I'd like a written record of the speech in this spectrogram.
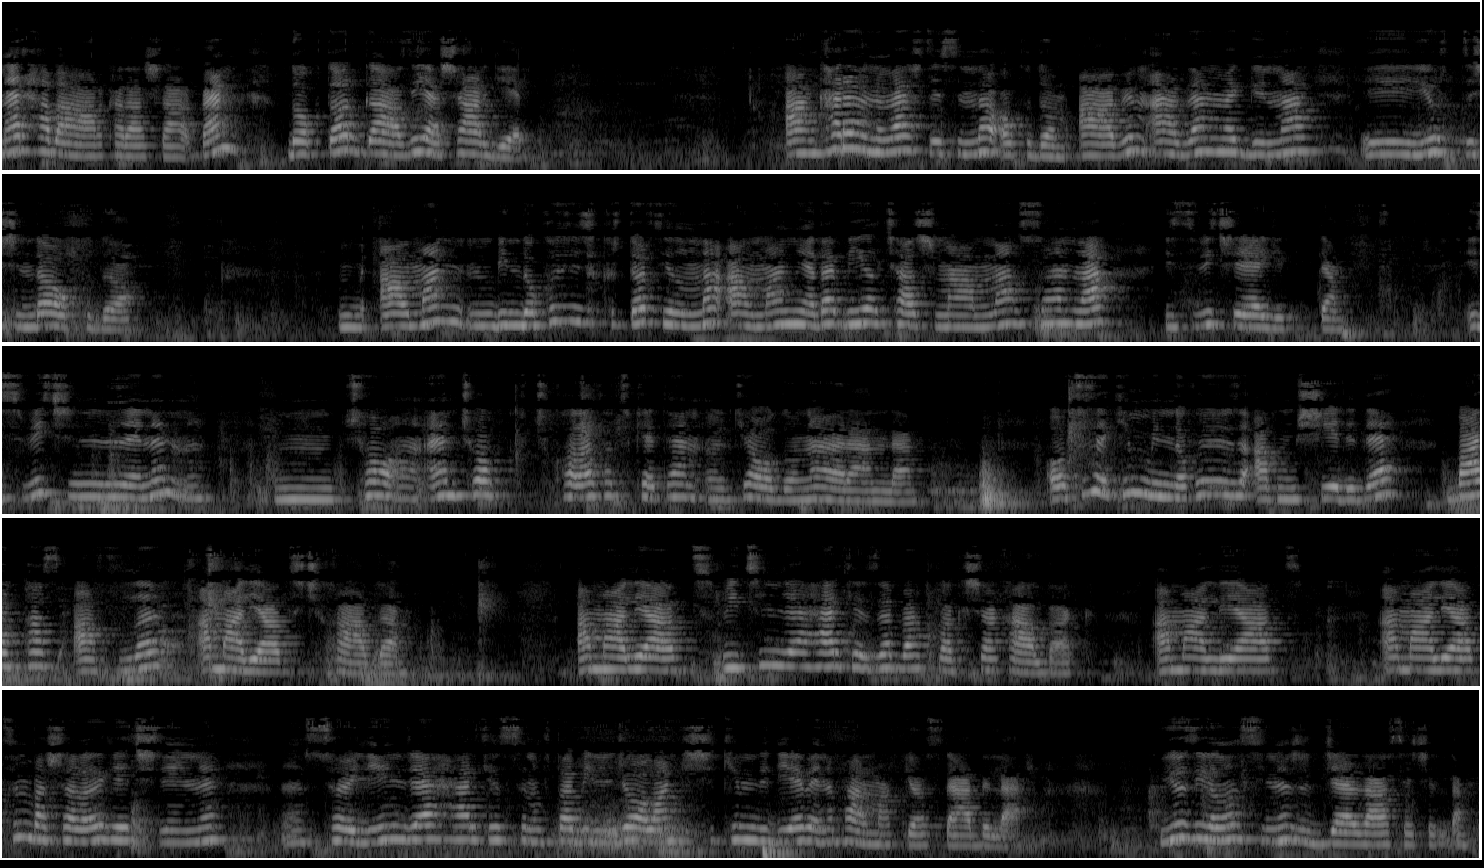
Merhaba arkadaşlar. Ben Doktor Gazi Yaşargil. Ankara Üniversitesi'nde okudum. Abim Erdem ve Günay e, yurt dışında okudu. Alman 1944 yılında Almanya'da bir yıl çalışmamdan sonra İsviçre'ye gittim. İsviçre'nin mm, ço- en çok çikolata tüketen ülke olduğunu öğrendim. 30 Ekim 1967'de bypass adlı ameliyatı çıkardım. Ameliyat bitince herkese bak bakışa kaldık. Ameliyat ameliyatın başarılı geçtiğini e, söyleyince herkes sınıfta birinci olan kişi kimdi diye beni parmak gösterdiler. 100 yılın sinir cerrahı seçildim.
